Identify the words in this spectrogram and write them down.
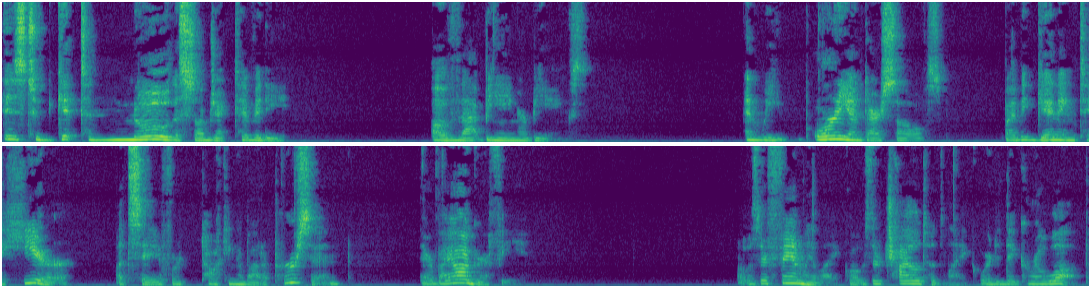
is to get to know the subjectivity of that being or beings. And we orient ourselves by beginning to hear, let's say, if we're talking about a person, their biography. What was their family like? What was their childhood like? Where did they grow up?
